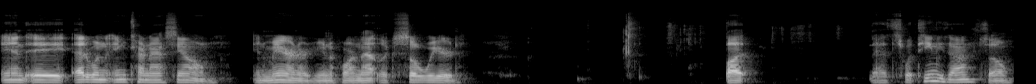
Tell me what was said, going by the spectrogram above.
And a Edwin Encarnacion in Mariner uniform. That looks so weird. But that's what team he's on, so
